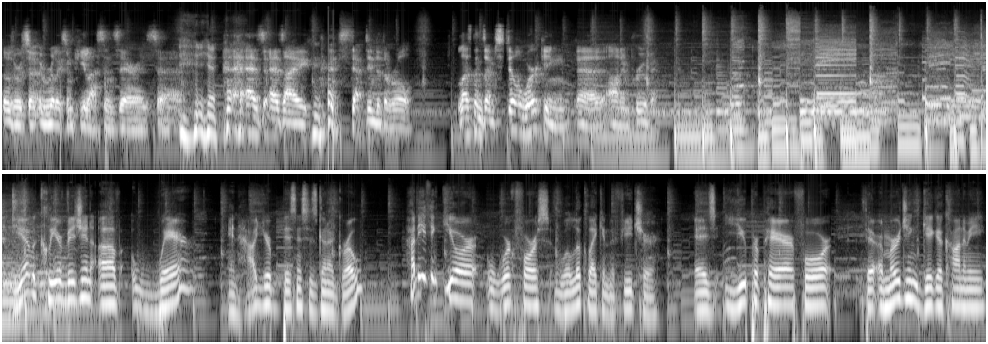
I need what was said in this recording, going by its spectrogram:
those were some, really some key lessons there as uh, yeah. as as I stepped into the role. Lessons I'm still working uh, on improving. Do you have a clear vision of where and how your business is going to grow? How do you think your workforce will look like in the future as you prepare for the emerging gig economy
